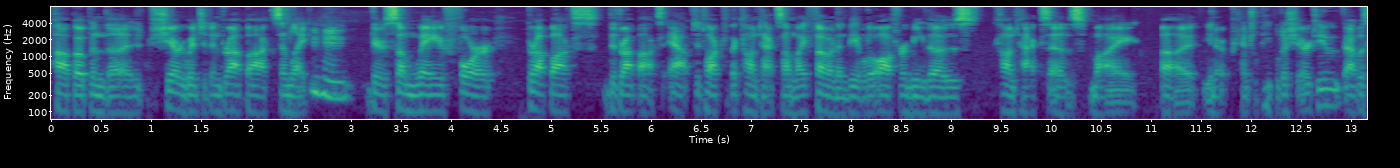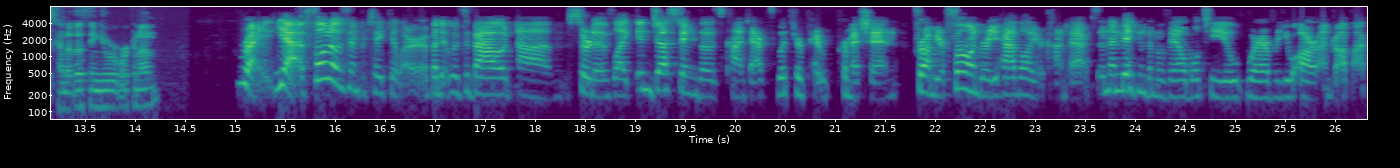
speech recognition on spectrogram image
pop open the share widget in Dropbox and like mm-hmm. there's some way for Dropbox, the Dropbox app to talk to the contacts on my phone and be able to offer me those contacts as my uh, you know, potential people to share to. That was kind of the thing you were working on. Right. Yeah. Photos in particular, but it was about um, sort of like ingesting those contacts with your permission from your phone where you have all your contacts and then making them available to you wherever you are on Dropbox.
